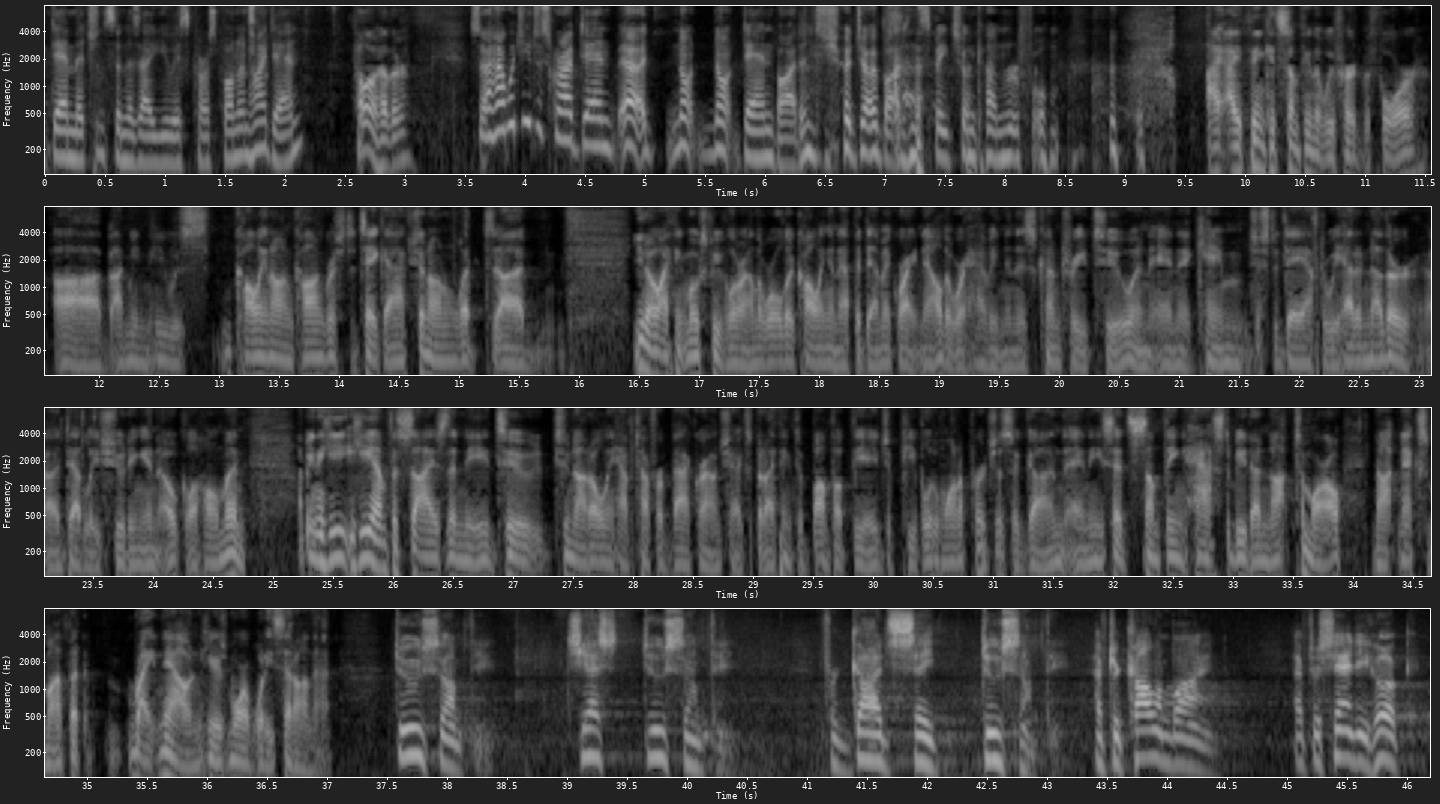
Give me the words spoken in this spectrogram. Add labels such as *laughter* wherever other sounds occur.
Dan Mitchinson is our US correspondent. Hi, Dan. Hello, Heather. So, how would you describe Dan, uh, not not Dan Biden, *laughs* Joe Biden's speech on gun reform? *laughs* I, I, think it's something that we've heard before. Uh, I mean, he was calling on Congress to take action on what. Uh, you know, I think most people around the world are calling an epidemic right now that we're having in this country too. And, and it came just a day after we had another uh, deadly shooting in Oklahoma. And I mean, he, he emphasized the need to, to not only have tougher background checks, but I think to bump up the age of people who want to purchase a gun. And he said something has to be done, not tomorrow, not next month, but right now. And here's more of what he said on that. Do something. Just do something. For God's sake, do something. After Columbine, after Sandy Hook,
